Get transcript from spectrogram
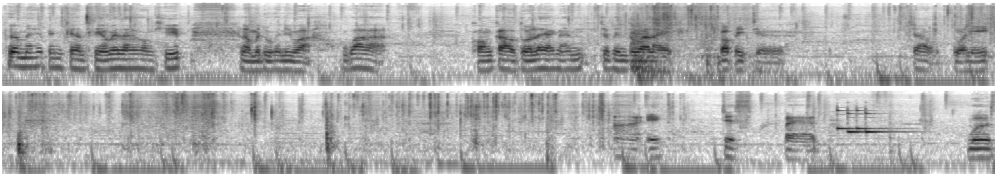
เพื่อไม่ให้เป็นการเสียเวลาของคลิป เรามาดูกันดีกว่าว่าของเก่าตัวแรกนั้นจะเป็นตัวอะไรก็ไปเจอ เจ้าตัวนี้ RX 78 เวอร์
